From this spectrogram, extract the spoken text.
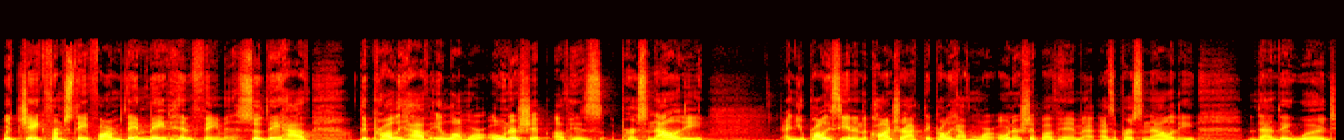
with Jake from State Farm. They made him famous. So they have they probably have a lot more ownership of his personality and you probably see it in the contract. They probably have more ownership of him as a personality than they would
